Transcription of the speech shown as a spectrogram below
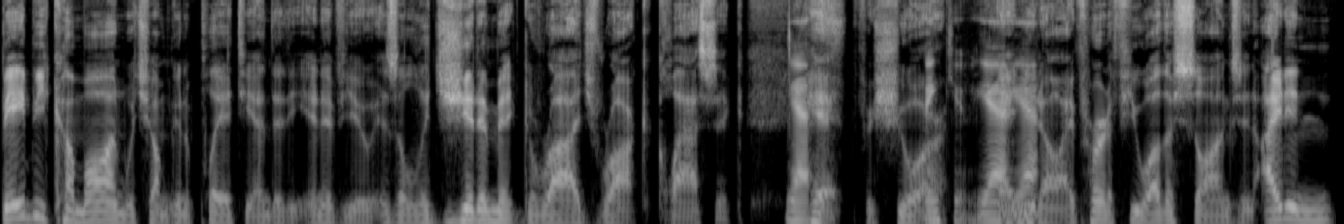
"Baby Come On," which I'm going to play at the end of the interview, is a legitimate garage rock classic Yes. hit for sure. Thank you. Yeah, and yeah. you know, I've heard a few other songs, and I didn't.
